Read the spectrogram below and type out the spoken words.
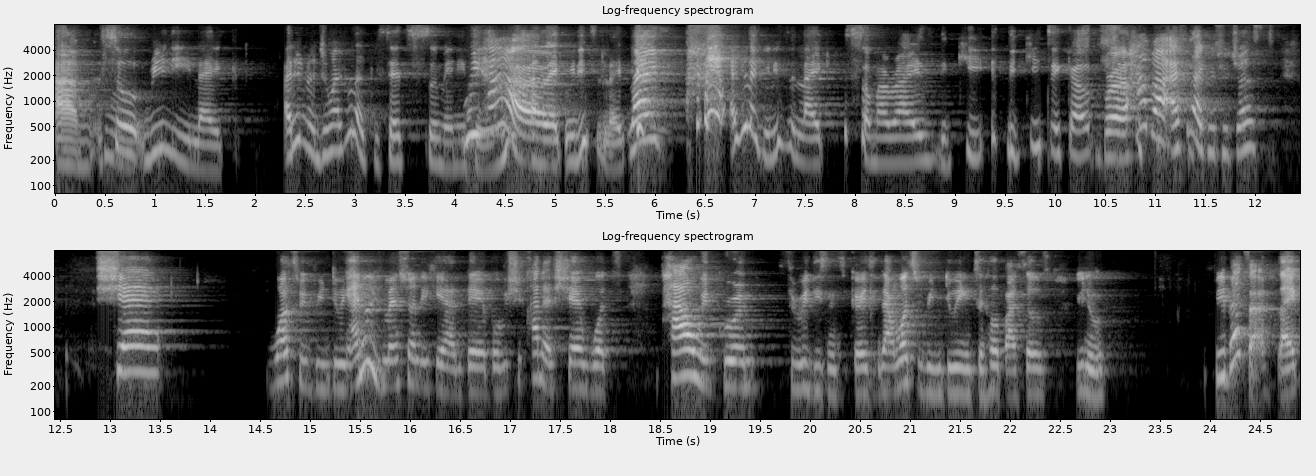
Um, so really, like I don't know, Jim. I feel like we said so many We things. have. Like we need to like Like, I feel like we need to like summarize the key the key takeouts. bro, how about I feel like we should just share what we've been doing. I know we've mentioned it here and there, but we should kind of share what how we've grown through these insecurities and what we've been doing to help ourselves, you know, be better. Like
